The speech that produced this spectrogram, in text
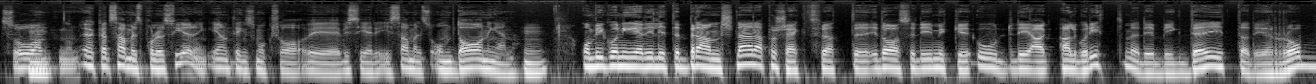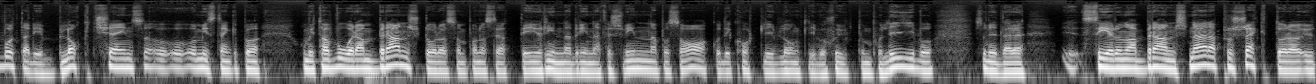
Så mm. ökad samhällspolarisering är någonting som också vi, vi ser i samhällsomdaningen. Mm. Om vi går ner i lite branschnära projekt för att eh, idag så är det mycket ord. Det är algoritmer, det är big data, det är robotar, det är blockchains och, och, och misstänker på om vi tar våran bransch då, då som på något sätt det är rinna, brinna, försvinna på sak och det är kortliv, långliv och sjukdom på liv och så vidare. Ser du några branschnära projekt? Då, då?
